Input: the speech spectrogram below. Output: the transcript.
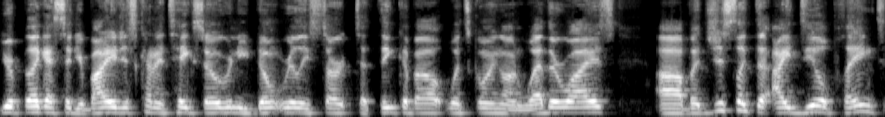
you're like I said, your body just kind of takes over and you don't really start to think about what's going on weather-wise. Uh, but just like the ideal playing t-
